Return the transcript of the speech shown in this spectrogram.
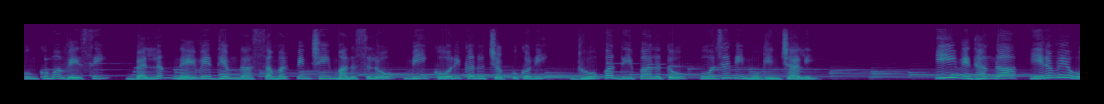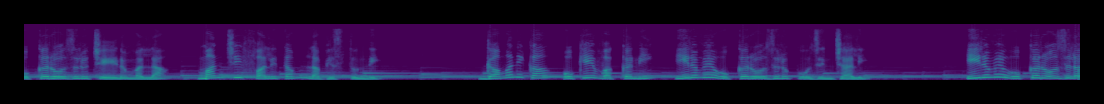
కుంకుమ వేసి బెల్లం నైవేద్యంగా సమర్పించి మనసులో మీ కోరికను చెప్పుకొని ధూప దీపాలతో పూజని ముగించాలి. ఈ విధంగా ఇరవై ఒక్క రోజులు చేయడం వల్ల మంచి ఫలితం లభిస్తుంది. గమనిక ఒకే వక్కని ఇరవై ఒక్క రోజులు పూజించాలి. ఇరవై ఒక్క రోజుల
